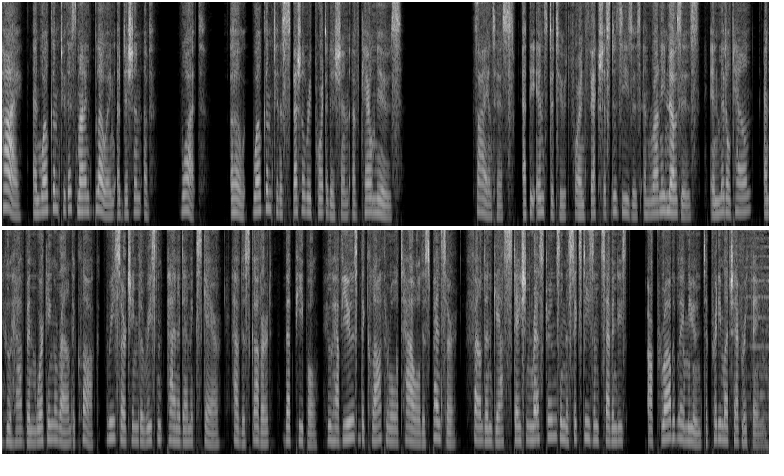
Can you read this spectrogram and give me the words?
Hi, and welcome to this mind-blowing edition of What? Oh, welcome to the special report edition of Carol News. Scientists at the Institute for Infectious Diseases and Runny Noses in Middletown, and who have been working around the clock researching the recent pandemic scare, have discovered that people who have used the cloth roll towel dispenser found in gas station restrooms in the 60s and 70s are probably immune to pretty much everything.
